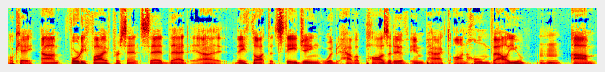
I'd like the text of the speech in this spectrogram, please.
Okay. Um, 45% said that uh, they thought that staging would have a positive impact on home value. Mm-hmm. Um,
